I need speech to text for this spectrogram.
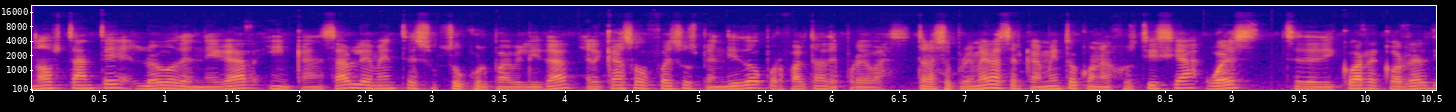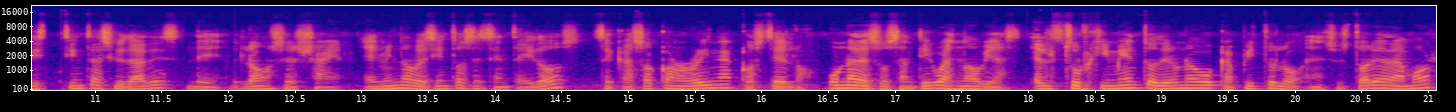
No obstante, luego de negar incansablemente su, culpabilidad, el caso fue suspendido por falta de pruebas. Tras su primer acercamiento con la justicia, West se dedicó a recorrer distintas ciudades de Gloucestershire. En 1962 se casó con Reina Costello, una de sus antiguas novias. El surgimiento de un nuevo capítulo en su historia de amor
